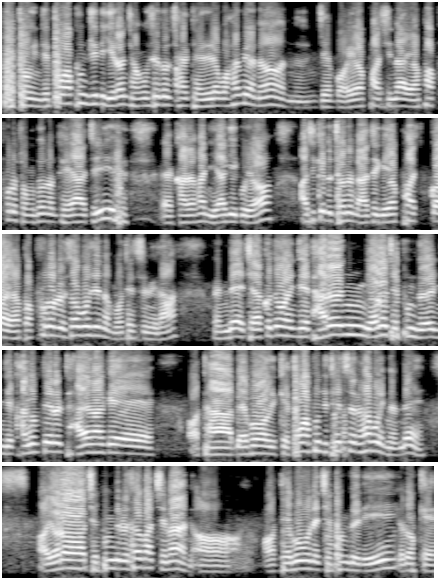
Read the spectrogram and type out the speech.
보통 이제 통화 품질이 이런 장소에도 잘 되려고 하면은 이제 뭐 에어팟이나 에어팟 프로 정도는 돼야지 예, 가능한 이야기고요. 아쉽게도 저는 아직 에어팟과 에어팟 프로를 써보지는 못했습니다. 근데 제가 그동안 이제 다른 여러 제품들 이제 가격대를 다양하게 어, 다 매번 이렇게 통화 품질 테스트를 하고 있는데 어, 여러 제품들을 써봤지만 어, 어, 대부분의 제품들이 이렇게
